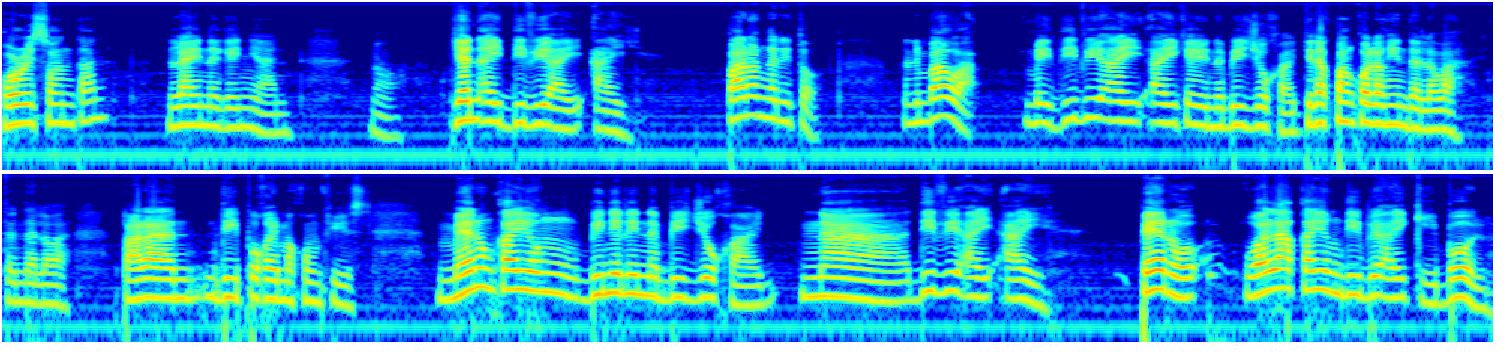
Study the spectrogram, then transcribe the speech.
horizontal line na ganyan, no, yan ay DVI-I. Parang ganito. Halimbawa, may DVI-I kayo na video card, tinakpan ko lang yung dalawa, itong dalawa para hindi po kayo ma-confuse. Meron kayong binili na video card na DVI-I pero wala kayong DVI cable.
